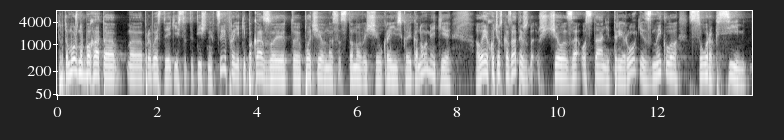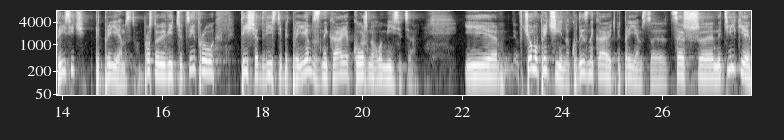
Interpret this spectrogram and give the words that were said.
Тобто можна багато е, привести якісь статистичних цифр, які показують плачевне становище української економіки. Але я хочу сказати, що за останні три роки зникло 47 тисяч підприємств. Просто уявіть цю цифру: 1200 підприємств зникає кожного місяця. І в чому причина, куди зникають підприємства? Це ж е, не тільки е,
